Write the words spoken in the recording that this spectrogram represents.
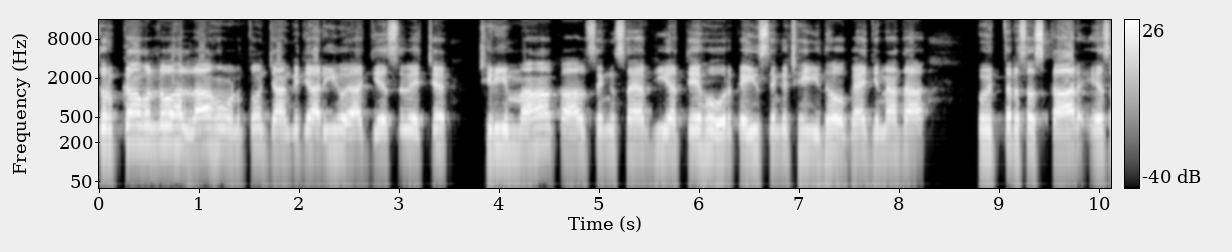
ਤੁਰਕਾਂ ਵੱਲੋਂ ਹੱਲਾ ਹੋਣ ਤੋਂ ਜੰਗ ਜਾਰੀ ਹੋਇਆ, ਜਿਸ ਵਿੱਚ ਸ਼੍ਰੀ ਮਹਾਂਕਾਲ ਸਿੰਘ ਸਾਹਿਬ ਜੀ ਅਤੇ ਹੋਰ ਕਈ ਸਿੰਘ ਸ਼ਹੀਦ ਹੋ ਗਏ, ਜਿਨ੍ਹਾਂ ਦਾ ਪਵਿੱਤਰ ਸੰਸਕਾਰ ਇਸ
